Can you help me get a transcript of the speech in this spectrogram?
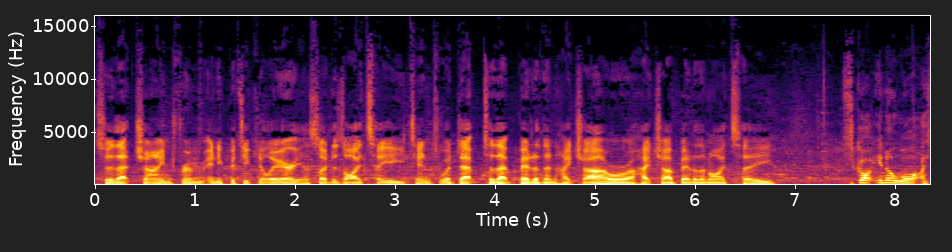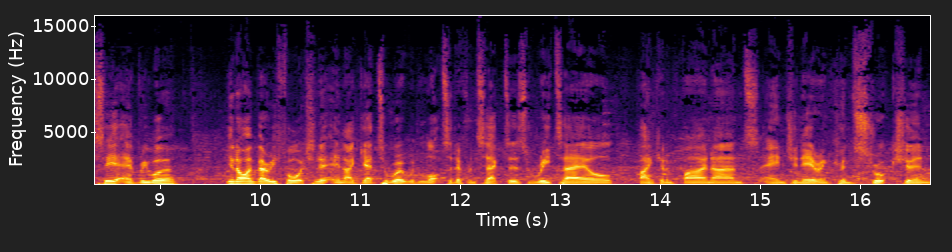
to that change from any particular area? So, does IT tend to adapt to that better than HR, or HR better than IT? Scott, you know what? I see it everywhere. You know, I'm very fortunate and I get to work with lots of different sectors retail, banking and finance, engineering, construction.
